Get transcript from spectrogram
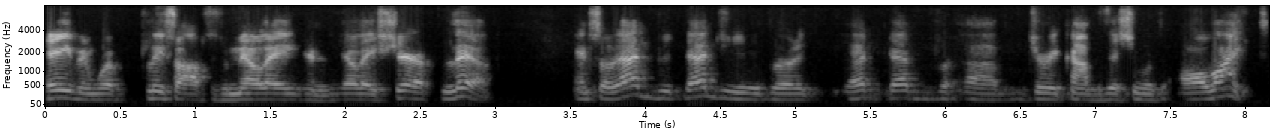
haven where police officers from LA and LA sheriff live. And so that that jury verdict, that that uh, jury composition was all white.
